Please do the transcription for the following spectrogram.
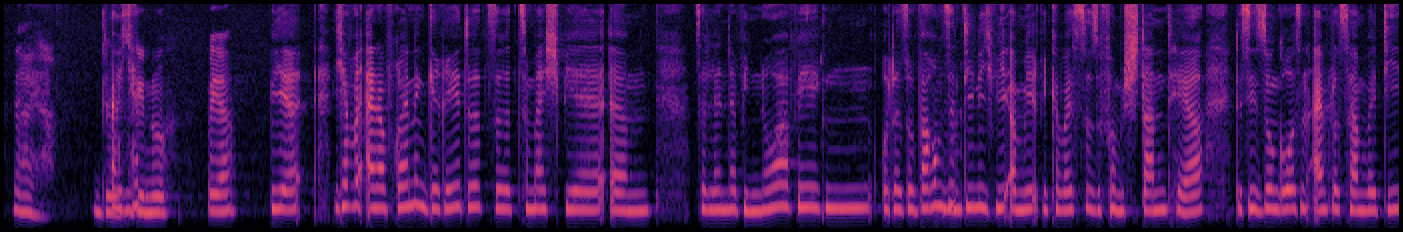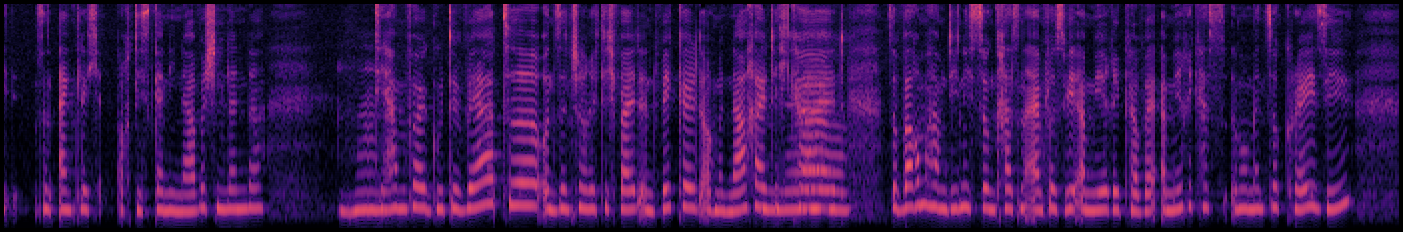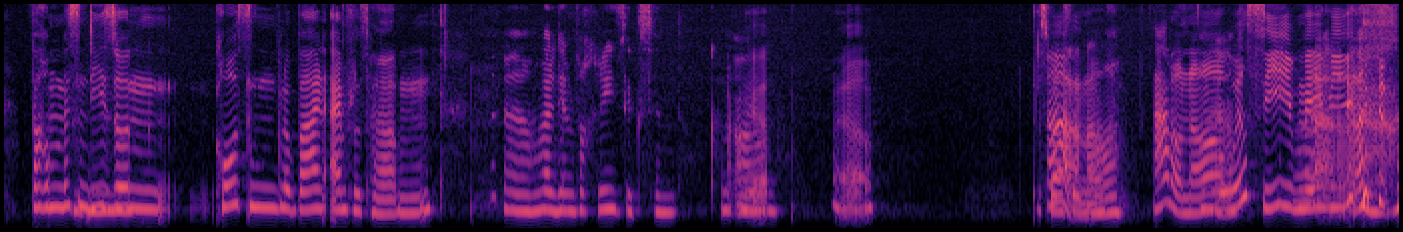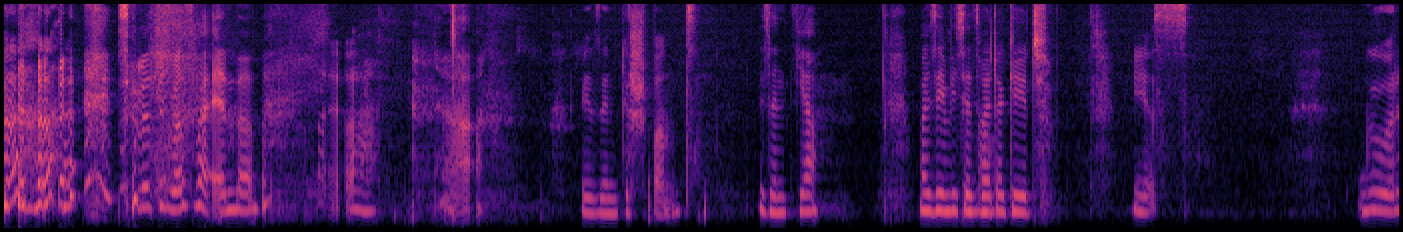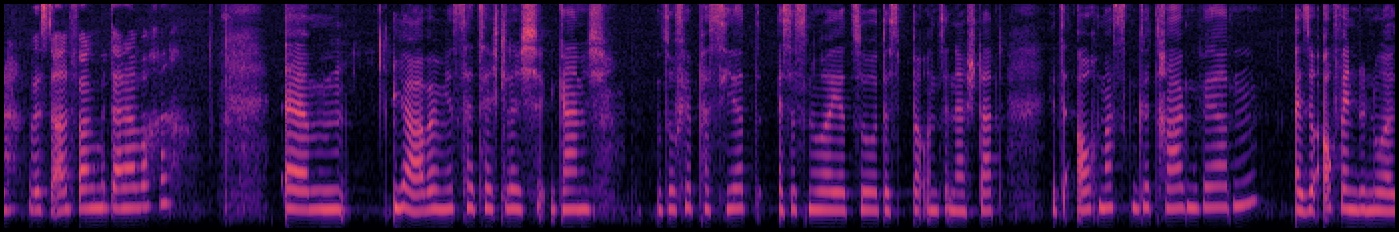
Ja, ja. Du, hab, genug. Ja. ja. Ich habe mit einer Freundin geredet, so zum Beispiel ähm, so Länder wie Norwegen oder so. Warum sind mhm. die nicht wie Amerika, weißt du, so vom Stand her, dass sie so einen großen Einfluss haben, weil die sind eigentlich auch die skandinavischen Länder. Mhm. Die haben voll gute Werte und sind schon richtig weit entwickelt, auch mit Nachhaltigkeit. Ja. So, warum haben die nicht so einen krassen Einfluss wie Amerika? Weil Amerika ist im Moment so crazy. Warum müssen mhm. die so einen großen globalen Einfluss haben? Ja, weil die einfach riesig sind. Keine Ahnung. Ja. ja. Das war's dann auch. I don't know. Ja. We'll see, maybe. Ja. so wird sich was verändern. Ja. Wir sind gespannt. Wir sind, ja. Mal sehen, wie es genau. jetzt weitergeht. Yes. Gut. Willst du anfangen mit deiner Woche? Ähm, ja, bei mir ist tatsächlich gar nicht so viel passiert. Es ist nur jetzt so, dass bei uns in der Stadt jetzt auch Masken getragen werden. Also auch wenn du nur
